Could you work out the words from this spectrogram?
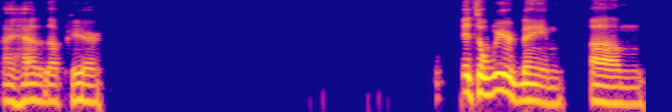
I had it up here. It's a weird name. Um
